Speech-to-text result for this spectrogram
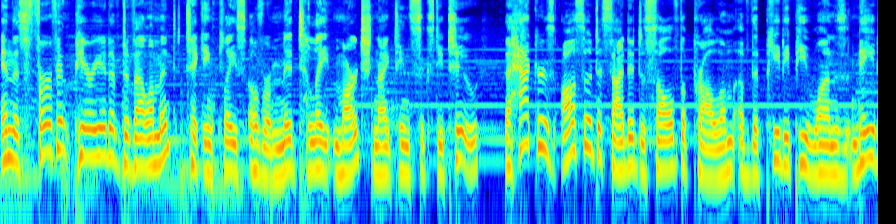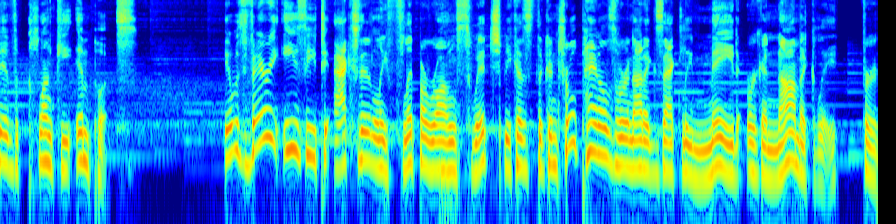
In this fervent period of development, taking place over mid to late March 1962, the hackers also decided to solve the problem of the PDP-1's native clunky inputs. It was very easy to accidentally flip a wrong switch because the control panels were not exactly made ergonomically for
